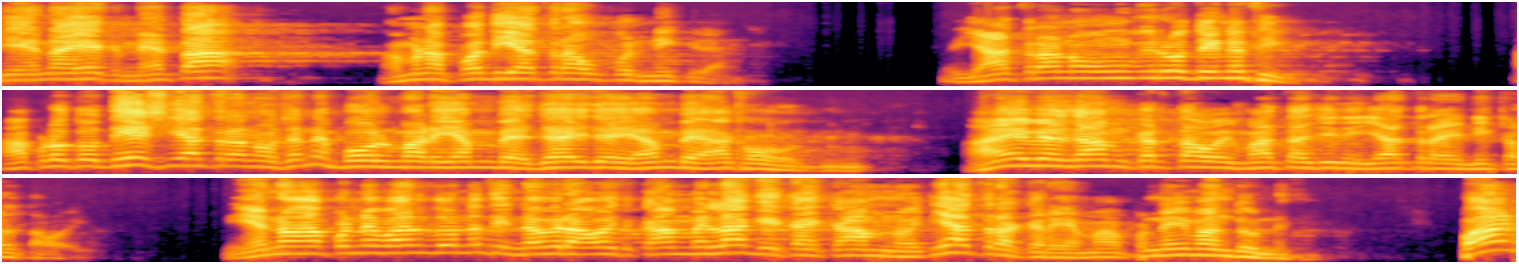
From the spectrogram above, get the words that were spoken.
કે એના એક નેતા હમણાં પદયાત્રા ઉપર નીકળ્યા. યાત્રાનો હું વિરોધી નથી. આપણો તો દેશ યાત્રાનો છે ને, બોલ મારી અંબે, જય જય, અંબે, આખો હાઈવે જામ કરતા હોય, માતાજીની યાત્રાએ નીકળતા હોય. એનો આપણને વાંધો નથી, નવરા હોય તો કામ લાગે, કઈ કામ ન હોય યાત્રા કરે, એમાં આપણને વાંધો નથી. પણ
